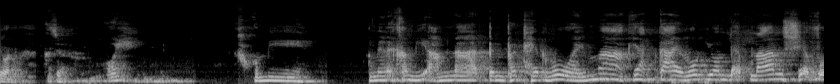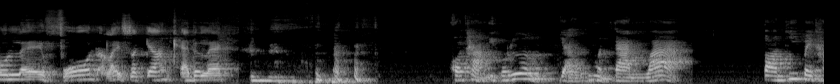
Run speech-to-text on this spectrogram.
ยนตร์ก็จะโอ้ยเขาก็มีอเมริกามีอำนาจเป็นประเทศรวยมาก อยากได้รถยนต์แบบนั้นเชฟโรเลย์ฟอร์ดอะไรสักอย่างแคด i แลกขอถามอีกเรื่องอยากรู้เหมือนกันว่า ตอนที่ไปท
